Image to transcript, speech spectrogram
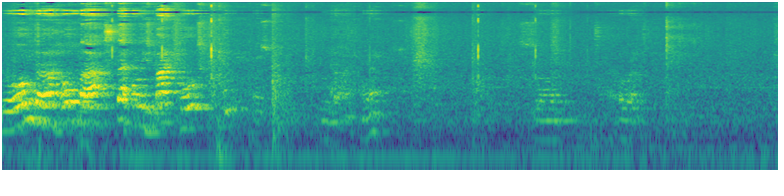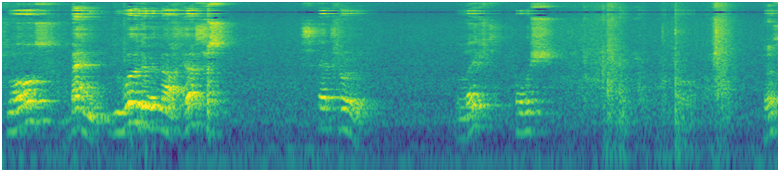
Go under, hold that, step on his back foot. Right, yeah. So, alright. Close, bend. You were doing that, yes? Step through. Lift, push. Hus.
